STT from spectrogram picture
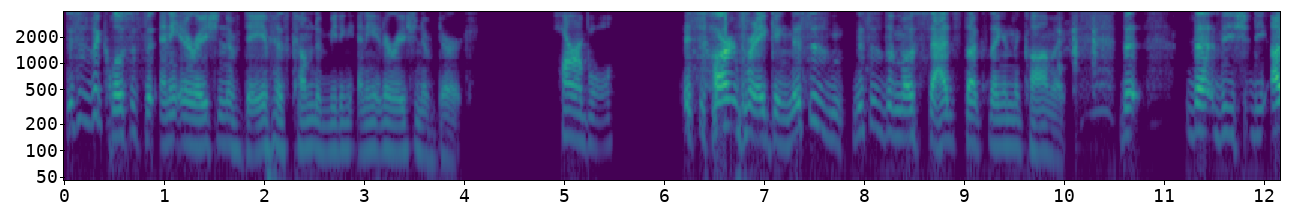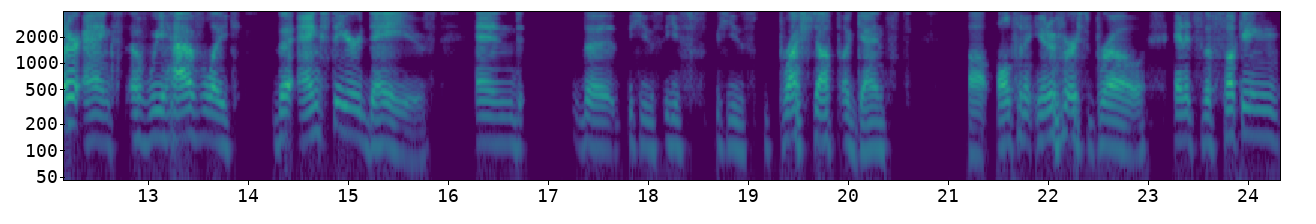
this is the closest that any iteration of Dave has come to meeting any iteration of Dirk. Horrible. It's heartbreaking. This is this is the most sad stuck thing in the comic. The the the the utter angst of we have like the angstier Dave and the he's he's he's brushed up against uh alternate universe bro and it's the fucking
